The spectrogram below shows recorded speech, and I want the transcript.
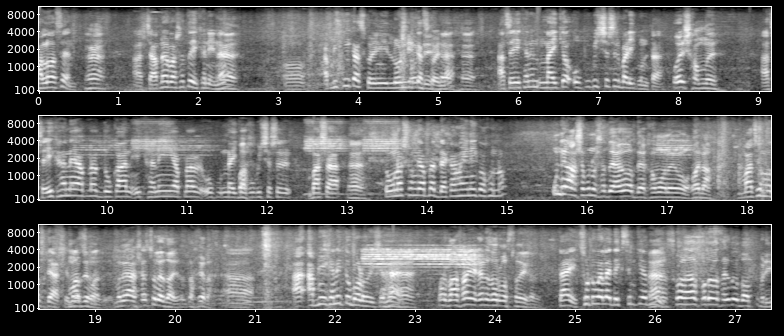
ভালো আছেন? হ্যাঁ। আচ্ছা আপনার বাসা তো এখানেই না? হ্যাঁ। আপনি কি কাজ করেন? লন্ড্রির কাজ করেন না? হ্যাঁ, হ্যাঁ। আচ্ছা এখানে নায়িকা অপু বিশ্বাসের বাড়ি কোনটা? ওই সামনে। আচ্ছা এখানে আপনার দোকান এখানেই আপনার নায়িকা অপু বিশ্বাসের বাসা। হ্যাঁ। তো ওনার সঙ্গে আপনার দেখা হয়নি কখনো? উনি আসে ওনার সাথে দেখা মানে হয় না। মাঝে মধ্যে আসে মাঝে মাঝে। মানে আসে চলে যায় থাকে না। আপনি এখানেই তো বড় হয়েছেন হ্যাঁ আমার বাসায় এখানে জন্মস্থান এখানে। তাই? ছোটবেলায় দেখছেন কি আপনি? হ্যাঁ ছোটা ছোটো থাকে তো দত্ত বাড়ি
